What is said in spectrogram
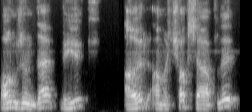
omzunda büyük, ağır ama çok sevaplı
